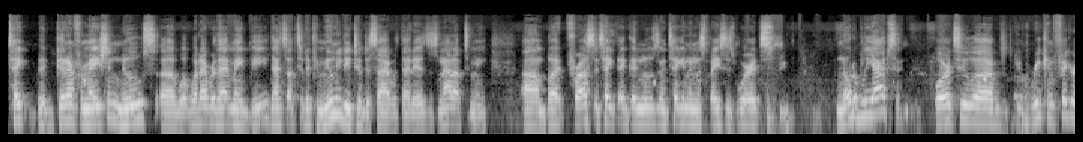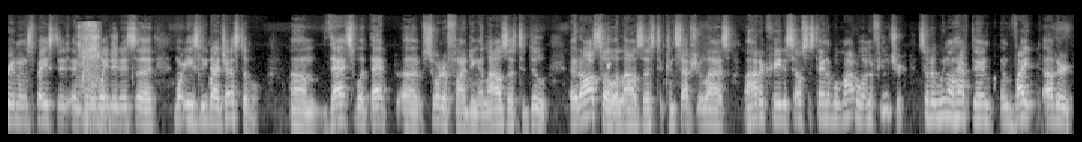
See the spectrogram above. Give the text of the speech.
take good information, news, uh, whatever that may be. That's up to the community to decide what that is. It's not up to me. Um, but for us to take that good news and take it into spaces where it's notably absent, or to uh, reconfigure it in a space in, in, a way that is uh, more easily digestible. Um, that's what that uh, sort of funding allows us to do. It also allows us to conceptualize how to create a self-sustainable model in the future, so that we don't have to in- invite other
